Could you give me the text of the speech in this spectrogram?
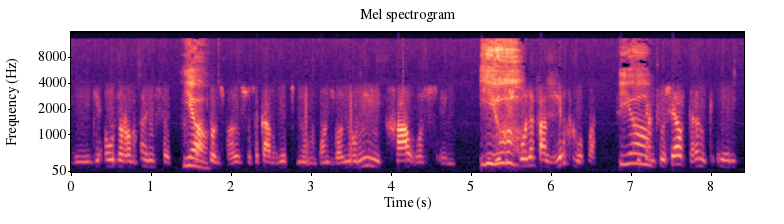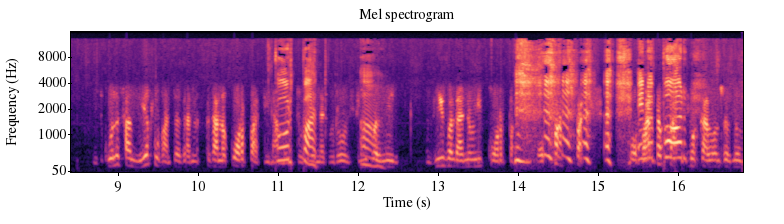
die die ouderdom insit. Ja. Wat ons wil soos ek al reeds noem, ons wil nou nie chaos en Ja. die skole sal leegloop. Ja. Ek kan vir self dink en skole sal leegloop want dit is dan 'n kortpad hier na. Kortpad. En Ek bedoel, Ah. wil nie wie wil dan nou nie kortpad op pad. pad. Op 'n watter paar- pad ook al ons nou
